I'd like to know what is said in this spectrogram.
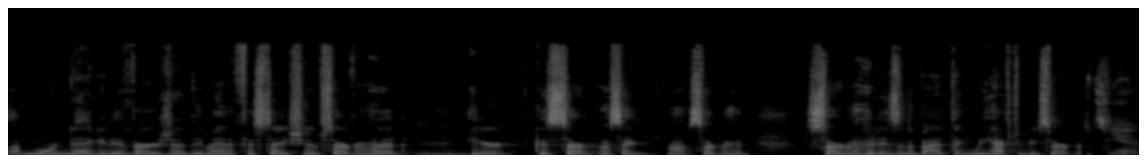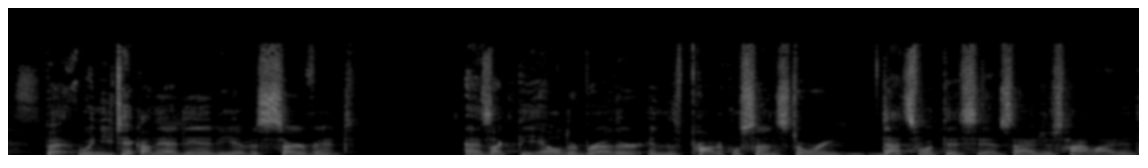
the more negative version of the manifestation of servanthood Mm-hmm. here, because serv- I say not servanthood. Servanthood isn't a bad thing. We have to be servants, Yes. but when you take on the identity of a servant as like the elder brother in the prodigal son story, Mhm. that's what this is. I just highlighted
